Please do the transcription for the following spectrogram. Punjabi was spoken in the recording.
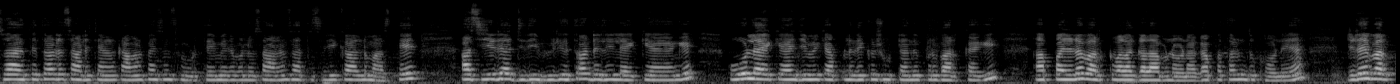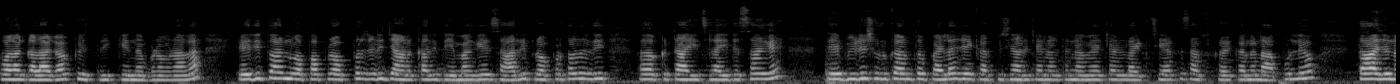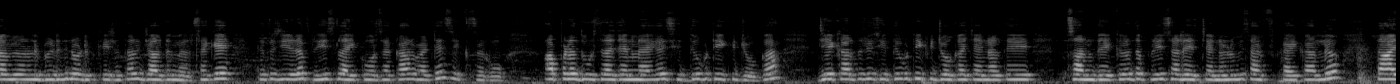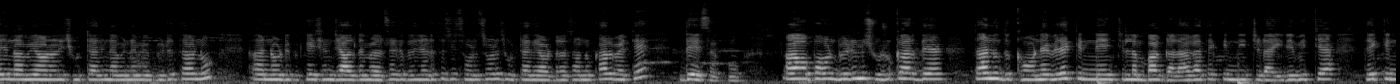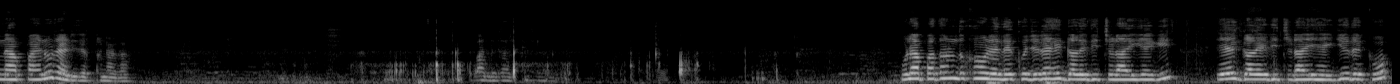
ਸਵਾਗਤ ਹੈ ਤੁਹਾਡਾ ਸਾਡੇ ਚੈਨਲ ਕਮਲ ਫੈਸ਼ਨ ਸੂਟ ਤੇ। ਮੇਰੇ ਵੱਲੋਂ ਸਾਰਿਆਂ ਨੂੰ ਸਤਿ ਸ੍ਰੀ ਅਕਾਲ, ਨਮਸਤੇ। ਅਸੀਂ ਜਿਹੜੇ ਅੱਜ ਦੀ ਵੀਡੀਓ ਤੁਹਾਡੇ ਲਈ ਲੈ ਕੇ ਆਏਾਂਗੇ ਉਹ ਲੈ ਕੇ ਆਏ ਜਿਵੇਂ ਕਿ ਆਪਣੇ ਦੇਖੋ ਸੂਟਾਂ ਦੇ ਉੱਪਰ ਵਰਕ ਹੈਗੀ। ਆਪਾਂ ਜਿਹੜਾ ਵਰਕ ਵਾਲਾ ਗਲਾ ਬਣਾਉਣਾਗਾ, ਆਪਾਂ ਤੁਹਾਨੂੰ ਦਿਖਾਉਣੇ ਆ। ਜਿਹੜਾ ਵਰਕ ਵਾਲਾ ਗਲਾ ਗਾ ਉਹ ਕਿਸ ਤਰੀਕੇ ਨਾਲ ਬਣਾਉਣਾਗਾ, ਇਹਦੀ ਤੁਹਾਨੂੰ ਆਪਾਂ ਪ੍ਰੋਪਰ ਜਿਹੜੀ ਜਾਣਕਾਰੀ ਦੇਵਾਂਗੇ, ਸਾਰੀ ਪ੍ਰੋਪਰ ਤੁਹਾਨੂੰ ਇਹਦੀ ਕਟਾਈ, ਸਿਲਾਈ ਦੱਸਾਂਗੇ। ਤੇ ਵੀਡੀਓ ਸ਼ੁਰੂ ਕਰਨ ਤੋਂ ਪਹਿਲਾਂ ਜੇਕਰ ਤੁਸੀਂ ਸਾਡੇ ਚੈਨਲ ਤੇ ਨਵੇਂ ਚੈਨਲ ਲਾਈਕ, ਸ਼ੇਅਰ ਤੇ ਸਬਸਕ੍ਰਾਈਬ ਕਰਨਾ ਨਾ ਭੁੱਲਿਓ, ਤਾਂ ਜੋ ਨਵੀਂ ਆਉਣ ਵਾਲੀ ਵੀਡੀਓ ਦੀ ਨੋਟੀਫਿਕੇਸ਼ਨ ਤੁਹਾਨੂੰ ਜਲਦ ਮਿਲ ਸਕੇ ਤੇ ਤੁਸੀਂ ਜਿਹੜਾ ਫ੍ਰੀ ਸਿਲਾਈ ਕੋਰਸ ਹੈ ਘਰ ਬੈਠੇ ਸਿੱਖ ਸਕੋ। ਆਪਣਾ ਦੂਸਰਾ ਚੈਨਲ ਹੈਗਾ ਸਿੱਧੂ ਬੁਟੀਕ ਯੋਗਾ। ਜੇਕਰ ਤੁਸੀਂ ਸਿੱਧੂ ਬੁਟੀਕ ਯੋਗਾ ਚੈਨਲ ਤੇ ਸਾਨੂੰ ਦੇਖ ਰਹੇ ਹੋ, ਤਾਂ ਪਲੀਜ਼ ਸਾਡੇ ਇਸ ਚੈਨਲ ਨੂੰ ਵੀ ਸਬਸਕ੍ਰਾਈਬ ਕਰ ਲਿਓ, ਤਾਂ ਜੋ ਨਵੀਂ ਆਉਣ ਵਾਲੀ ਛੂਟਾਂ ਦੀ ਨਵੀਂ ਨਵੀਂ ਵੀਡੀਓ ਤੁਹਾਨੂੰ ਨੋਟੀਫਿਕੇਸ਼ਨ ਜਲਦ ਮਿਲ ਸਕੇ ਤੇ ਜਿਹੜੇ ਤੁਸੀਂ ਸੋਹਣੇ ਸੋਹਣੇ ਛੂਟਾਂ ਦੇ ਆਰਡਰ ਸਾਨੂੰ ਘਰ ਬੈਠੇ ਦੇ ਸਕੋ। ਆਓ ਆਪਾਂ ਹੁਣ ਵੀਡੀਓ ਨੂੰ ਸ਼ੁਰੂ ਕਰਦੇ ਹਾਂ। ਤੁਹਾਨੂੰ ਦਿਖਾਉਣੇ ਵੀਰੇ ਕਿੰਨੇ ਇੰਚ ਲੰਬਾ ਗਲਾ ਗਾ ਤੇ ਕਿੰਨੀ ਚੜਾਈ ਦੇ ਵਿੱਚ ਹੈ ਤੇ ਕਿੰਨਾ ਆਪਾਂ ਇਹਨੂੰ ਰੈਡੀ ਰੱਖਣਾਗਾ ਬੰਦ ਕਰਕੇ ਹੁਣ ਆਪਾਂ ਤੁਹਾਨੂੰ ਦਿਖਾਉਣੇ ਦੇਖੋ ਜਿਹੜਾ ਇਹ ਗਲੇ ਦੀ ਚੜਾਈ ਹੈਗੀ, ਇਹ ਗਲੇ ਦੀ ਚੜਾਈ ਹੈਗੀ ਉਹ ਦੇਖੋ,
